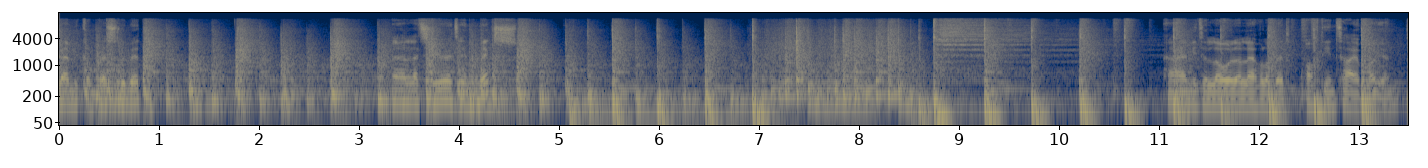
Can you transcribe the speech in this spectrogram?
Let me compress it a bit. And let's hear it in the mix. I need to lower the level a bit of the entire plugin.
